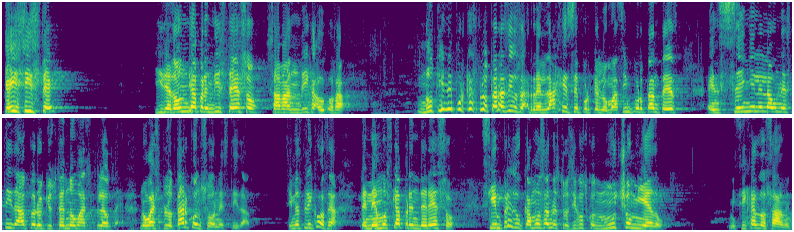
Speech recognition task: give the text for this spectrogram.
¿Qué hiciste? ¿Y de dónde aprendiste eso? Sabandija. O sea, no tiene por qué explotar así, o sea, relájese porque lo más importante es enséñele la honestidad, pero que usted no va a explotar, no va a explotar con su honestidad. ¿Sí me explico? O sea, tenemos que aprender eso. Siempre educamos a nuestros hijos con mucho miedo. Mis hijas lo saben.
